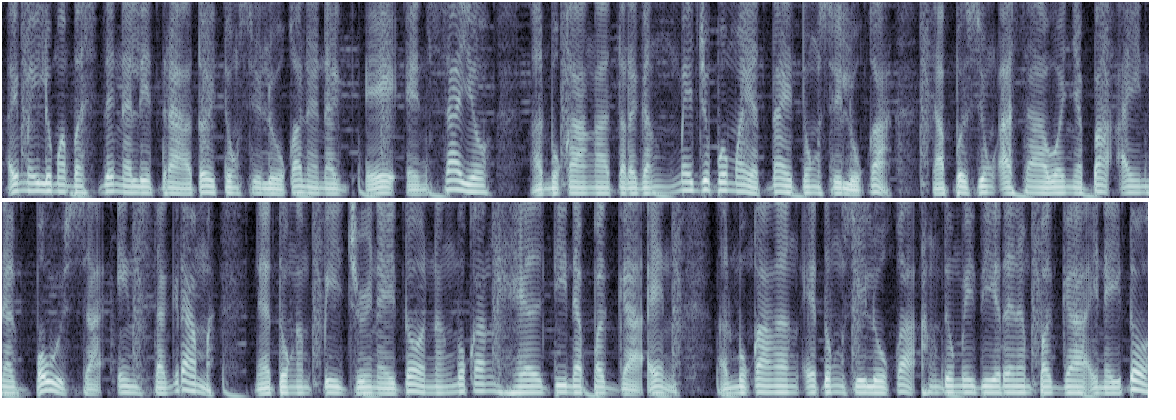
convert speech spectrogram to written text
ay may lumabas din na litrato itong si Luka na nag-e-ensayo at mukha nga talagang medyo pumayat na itong si Luka. Tapos yung asawa niya pa ay nag-post sa Instagram na itong ang picture na ito ng mukhang healthy na pagkain. At mukha nga itong si Luka ang dumitira ng pagkain na ito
